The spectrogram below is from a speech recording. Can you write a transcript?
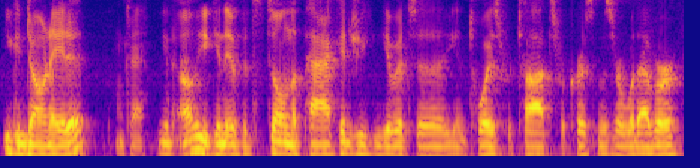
You can donate it. Okay. You know, you can if it's still in the package, you can give it to you know, Toys for Tots for Christmas or whatever.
